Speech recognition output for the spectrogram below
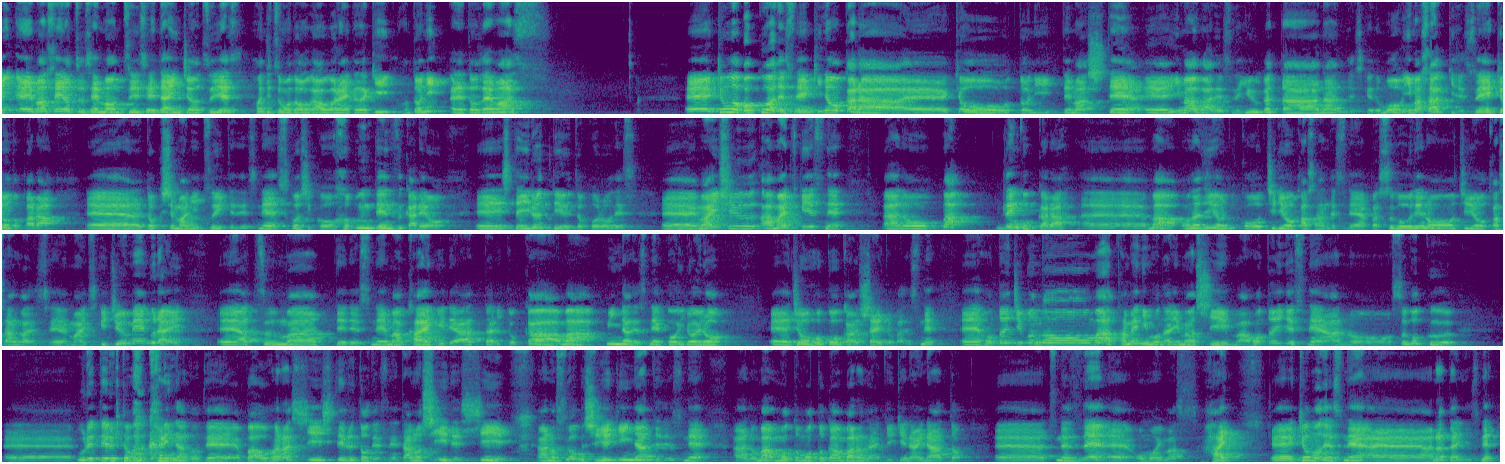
はい、えー、慢性腰痛専門椎生体院長の椎です。本日も動画をご覧いただき、本当にありがとうございます。えー今日は僕はですね、昨日から、えー京都に行ってまして、えー今がですね、夕方なんですけども、今さっきですね、京都から、えー徳島に着いてですね、少しこう、運転疲れを、えーしているっていうところです。えー毎週、あ、毎月ですね、あの、まあ、全国から、えーまあ、同じようにこう治療家さんですね。やっぱ凄腕の治療家さんがですね毎月10名ぐらい、えー集まってですね、まあ、会議であったりとか、まあ、みんなですねこういろいろ、え情報交換したりとかですね、え本当に自分の、まあ、ためにもなりますし、まあ、本当にですねあのすごく、え売れてる人ばっかりなのでやっぱお話ししてるとですね楽しいですしあのすごく刺激になってですねあの、まあ、もっともっと頑張らないといけないなと、えー常々、えー思います。はい、えー今日もですね、えーあなたにですね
